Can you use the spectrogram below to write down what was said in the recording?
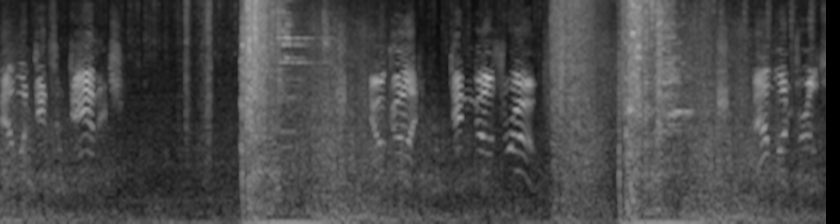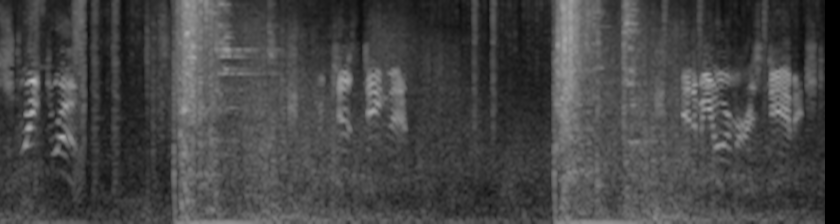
That one did some damage. No good. Didn't go through. That one drilled straight through. We're testing them. Enemy armor is damaged.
